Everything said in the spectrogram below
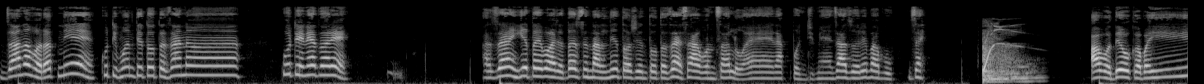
जाणं भरत नाही कुठे म्हणते तो तर जाणं कुठे नेतो रे हा जाय येतोय माझ्या दर्शनाला नेतो असेल तो तर जाय सावन चालू आहे नागपंचमी आहे जाजो रे बाबू जाय आव देव का बाई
